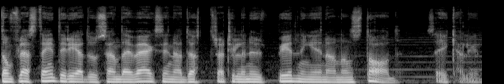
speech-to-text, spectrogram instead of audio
De flesta är inte redo att sända iväg sina döttrar till en utbildning i en annan stad, säger Khalil.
